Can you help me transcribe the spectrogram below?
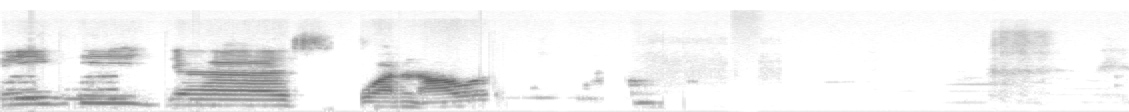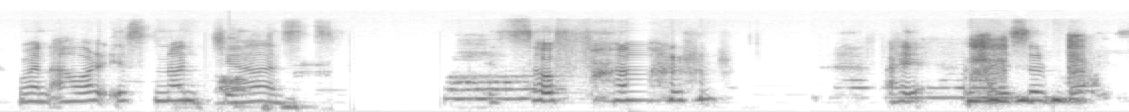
Maybe just one hour. One hour is not just. It's so far. I I surprised.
